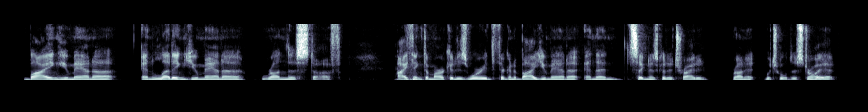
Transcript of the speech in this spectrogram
buying Humana and letting Humana run this stuff, I think the market is worried that they're going to buy Humana and then Cigna is going to try to run it, which will destroy it.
